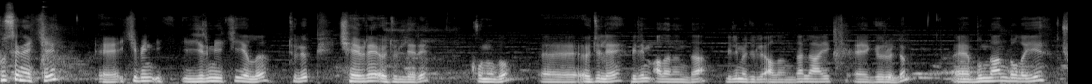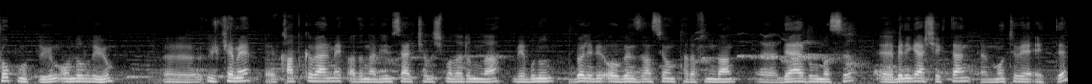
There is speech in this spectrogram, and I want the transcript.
Bu seneki e, 2022 yılı TÜLÜP Çevre Ödülleri konulu e, ödüle bilim alanında, bilim ödülü alanında layık e, görüldüm. E, Bundan dolayı çok mutluyum, onurluyum. E, Ülkeme e, katkı vermek adına bilimsel çalışmalarımla ve bunun böyle bir organizasyon tarafından e, değer bulması e, beni gerçekten e, motive etti.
